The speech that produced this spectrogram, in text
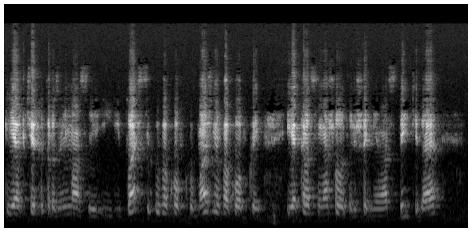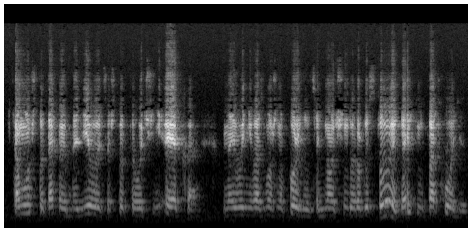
я человек, который занимался и пластиковой упаковкой, и бумажной упаковкой, и я как раз и нашел это решение на стыке, да, потому что, да, когда делается что-то очень эко, но его невозможно пользоваться, оно очень дорого стоит, да, это не подходит.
